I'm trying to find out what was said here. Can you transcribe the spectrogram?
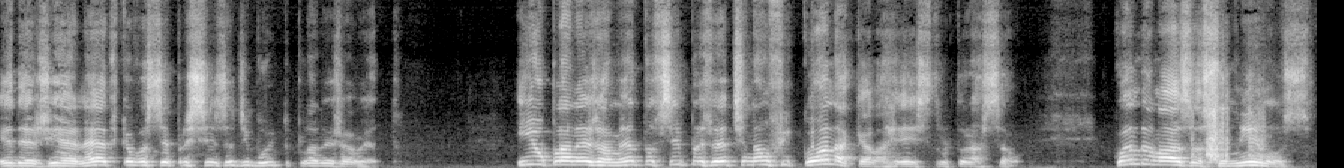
energia elétrica, você precisa de muito planejamento e o planejamento simplesmente não ficou naquela reestruturação. Quando nós assumimos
